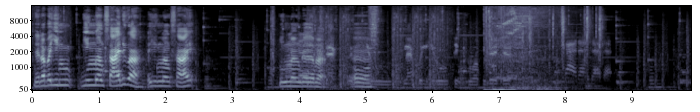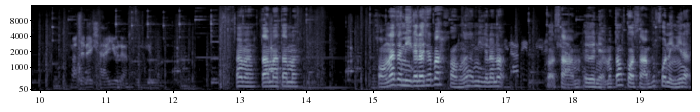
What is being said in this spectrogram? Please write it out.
เดี๋ยวเราไปยิงยิงเมืองซ้ายดีกว่า ไปยิงเมืองซ้าย ยิงเมืองเดิมอะแลกเออ แลกปืนฮิวติดตัวไปด้วยเด้อได้ได้ได้ได้น่าจะได้ใช้อยู่แหละปืนฮิวมามาตามมาตามมา ของน่าจะมีกันแล้วใช่ปะของน่าจะมีกันแล้วเนาะมีแล้วพี่มีเกาะสามเออเนี่ยมันต้องเกาะสามทุกคนอย่างนี้แหละ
